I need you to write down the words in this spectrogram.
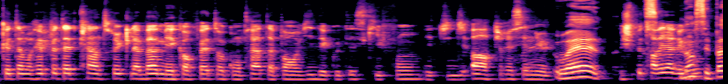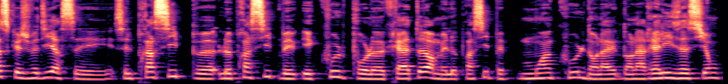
que t'aimerais peut-être créer un truc là-bas, mais qu'en fait, au contraire, t'as pas envie d'écouter ce qu'ils font et tu te dis, oh purée, c'est nul. Ouais. Je peux travailler avec non, vous. Non, c'est pas ce que je veux dire. C'est c'est le principe. Euh, le principe est, est, cool pour le créateur, mais le principe est moins cool dans la dans la réalisation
